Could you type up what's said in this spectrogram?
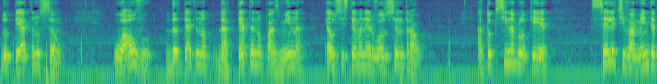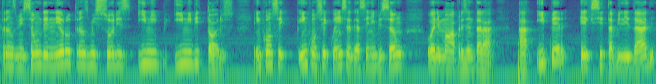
do tétano são o alvo da tetanoplasmina é o sistema nervoso central. A toxina bloqueia seletivamente a transmissão de neurotransmissores inib inibitórios. Em, conse em consequência dessa inibição, o animal apresentará a hiperexcitabilidade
